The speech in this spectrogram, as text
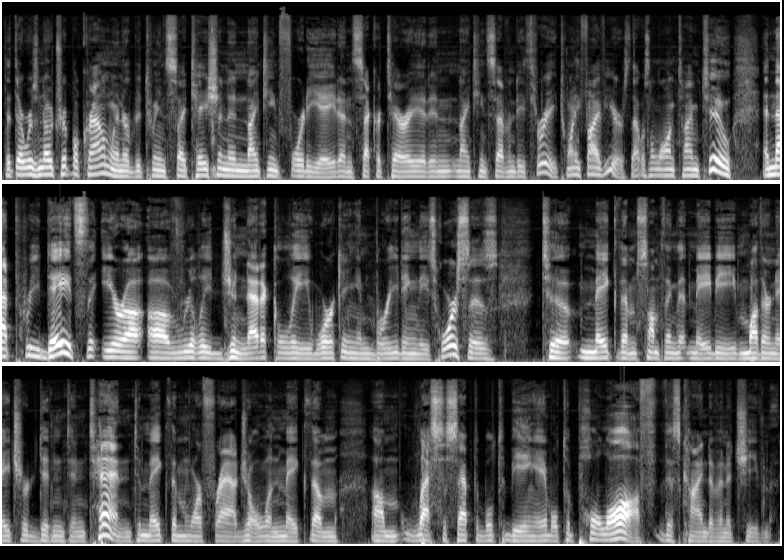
that there was no Triple Crown winner between Citation in 1948 and Secretariat in 1973. 25 years. That was a long time too, and that predates the era of really genetically working and breeding these horses to make them something that maybe Mother Nature didn't intend, to make them more fragile and make them um, less susceptible to being able to pull off this kind of an achievement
